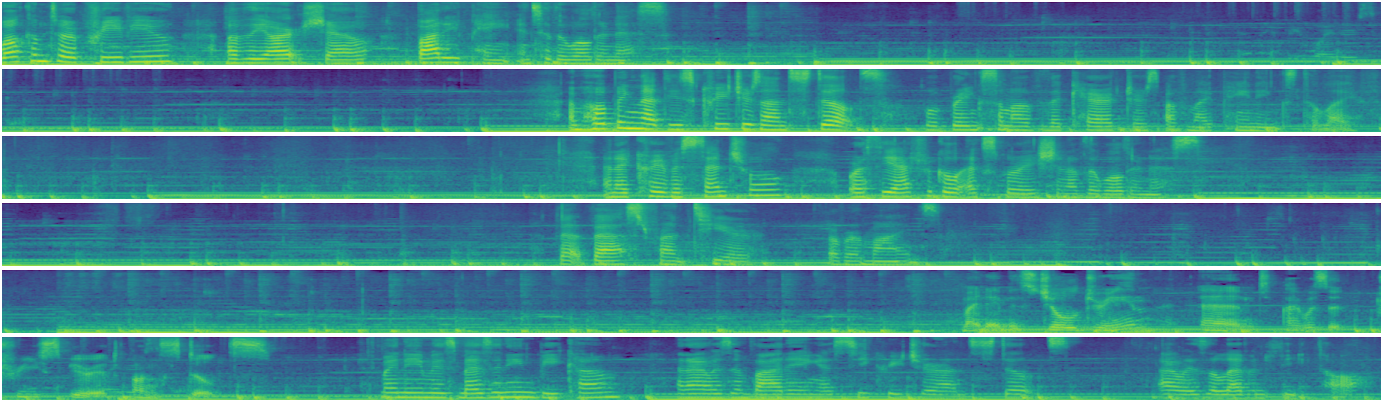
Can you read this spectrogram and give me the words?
Welcome to a preview of the art show Body Paint into the Wilderness. I'm hoping that these creatures on stilts will bring some of the characters of my paintings to life. And I crave a sensual or theatrical exploration of the wilderness. That vast frontier of our minds. My name is Joel Dream, and I was a tree spirit on stilts. My name is Mezzanine Beacom, and I was embodying a sea creature on stilts. I was 11 feet tall.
